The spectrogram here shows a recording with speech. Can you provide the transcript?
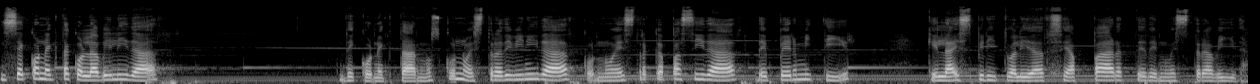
y se conecta con la habilidad de conectarnos con nuestra divinidad, con nuestra capacidad de permitir que la espiritualidad sea parte de nuestra vida.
